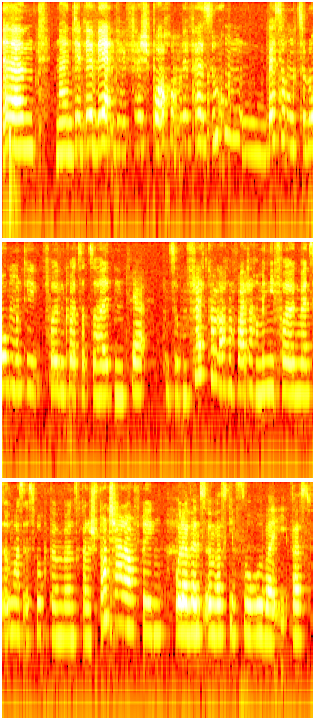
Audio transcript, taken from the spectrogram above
Ähm, nein, wir, wir, wir, wir versprochen, wir versuchen Besserung zu loben und die Folgen kürzer zu halten. Ja. In Zukunft. Vielleicht kommen auch noch weitere Mini-Folgen, wenn es irgendwas ist, worüber wir uns gerade spontan aufregen. Oder wenn es irgendwas gibt, worüber was,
